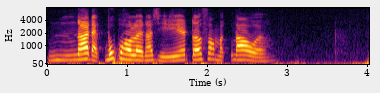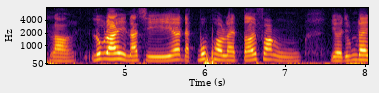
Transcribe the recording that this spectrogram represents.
nó đặt bút thôi là nó sẽ tới phần mặt đâu à rồi lúc đó thì nó sẽ ờ, đặt bút thôi là tới phân giờ chúng ta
